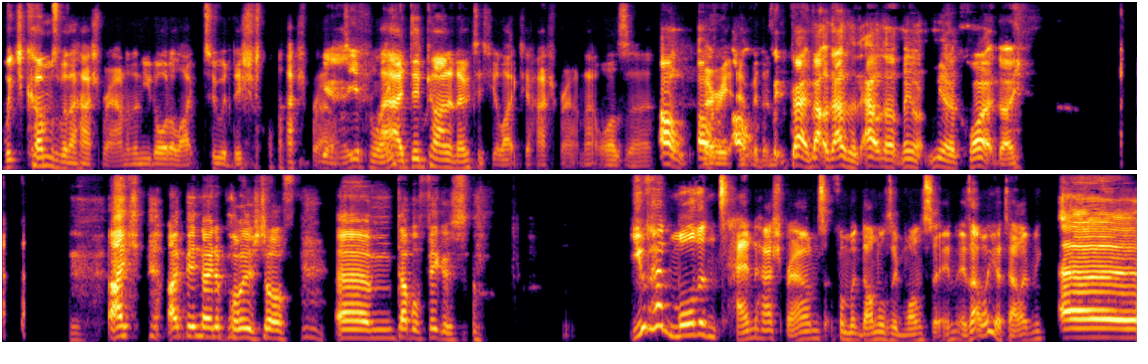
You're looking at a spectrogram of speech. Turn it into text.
which comes with a hash brown, and then you'd order like two additional hash browns. yeah, your point. I, I did kind of notice you liked your hash brown. That was uh, oh, oh, very oh, evident. Great. That was that was, that was me, me on a quiet day. I I've been known to polish off um double figures. you've had more than ten hash browns from McDonald's in one sitting. Is that what you're telling me? Uh,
